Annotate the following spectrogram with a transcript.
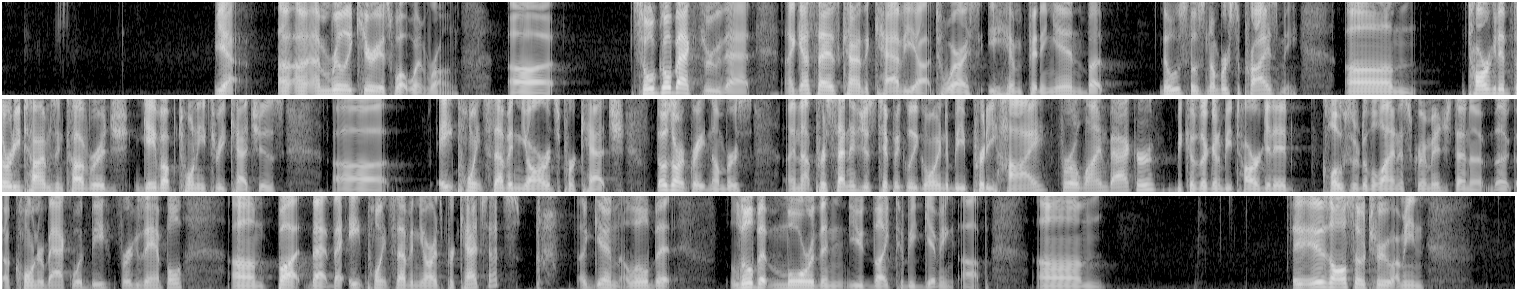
Yeah. I, I'm really curious what went wrong. Uh so we'll go back through that. I guess that is kind of the caveat to where I see him fitting in, but those those numbers surprised me. Um, targeted 30 times in coverage, gave up 23 catches, uh, 8.7 yards per catch. Those aren't great numbers, and that percentage is typically going to be pretty high for a linebacker because they're going to be targeted closer to the line of scrimmage than a, the, a cornerback would be, for example. Um, but that the 8.7 yards per catch, that's again a little bit a little bit more than you'd like to be giving up. Um, it is also true. I mean,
